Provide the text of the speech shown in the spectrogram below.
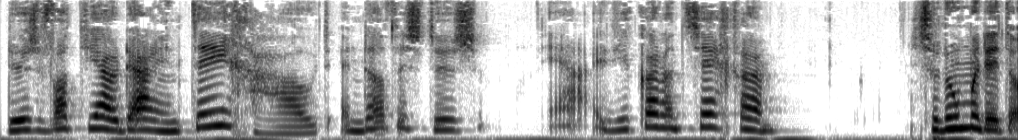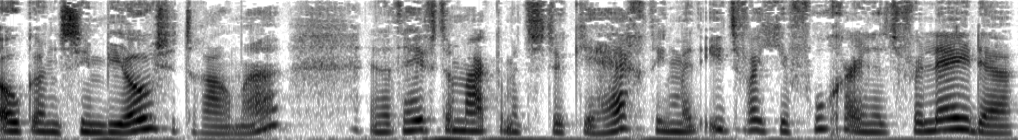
dus wat jou daarin tegenhoudt. En dat is dus, ja, je kan het zeggen. Ze noemen dit ook een symbiose-trauma. En dat heeft te maken met een stukje hechting, met iets wat je vroeger in het verleden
